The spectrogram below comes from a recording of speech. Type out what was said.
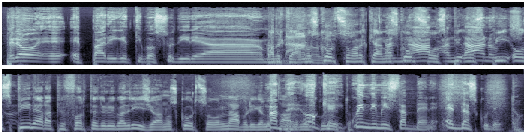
Però è, è pari che ti posso dire a. Ma perché l'anno scorso, ma perché l'anno scorso Ospi- Ospi-. Ospina era più forte di lui Patricio l'anno scorso col Napoli che lo Va stava bene, ok, scudetto. quindi mi sta bene, è da scudetto.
